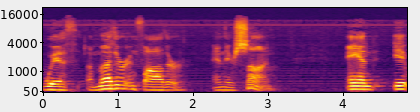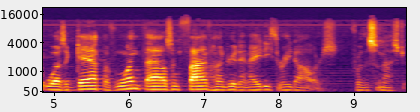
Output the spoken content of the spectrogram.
with a mother and father and their son, and it was a gap of $1,583 for the semester.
